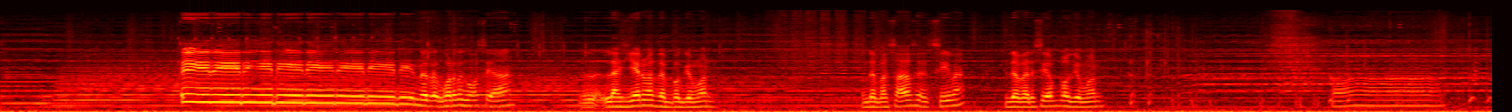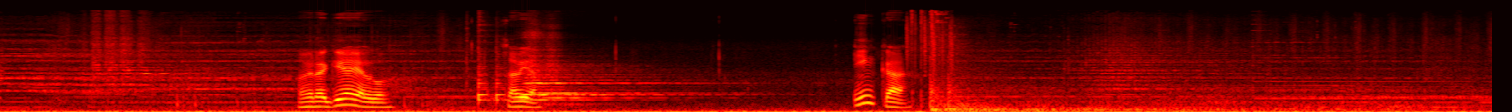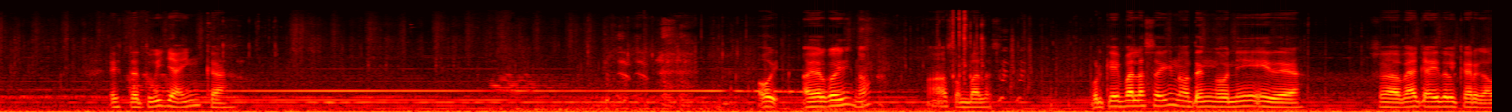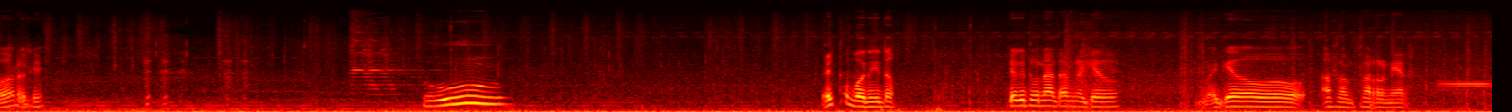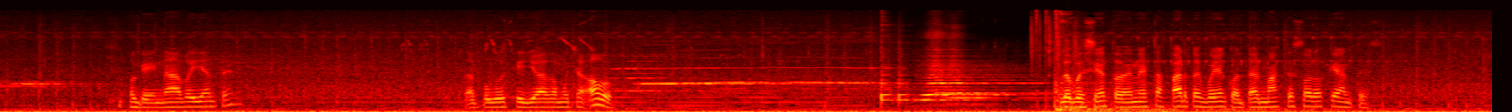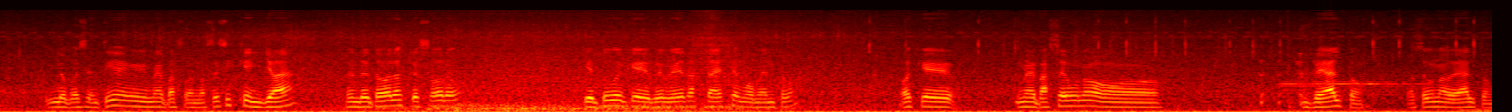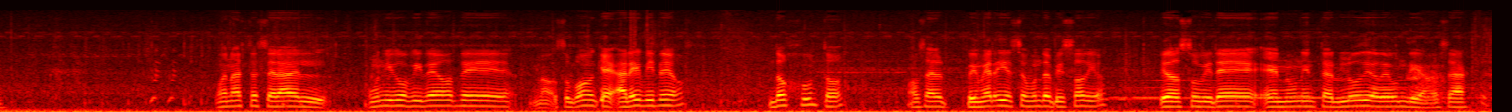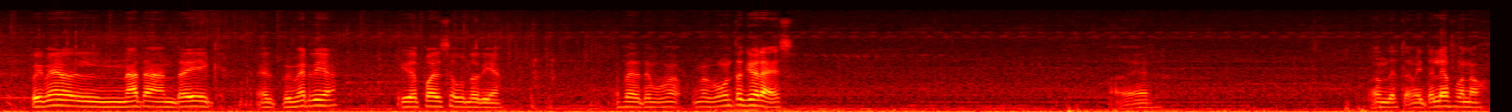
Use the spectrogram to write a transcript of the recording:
No recuerdo cómo se llaman. Las hierbas de Pokémon. Donde pasabas encima y te aparecía un Pokémon. Ah. A ver, aquí hay algo. Sabía. Inca. Estatuilla Inca. Uy, ¿hay algo ahí? ¿No? Ah, son balas. ¿Por qué hay balas ahí? No tengo ni idea. ¿Se me había caído el cargador o qué? Uh. Esto es bonito. Yo que tú, Nathan, me quedo. Me quedo a fanfarronear. Ok, nada brillante. Tampoco es que yo haga mucha. ¡Oh! Lo presiento, en estas partes voy a encontrar más tesoros que antes. Lo presentí y me pasó. No sé si es que ya, entre todos los tesoros que tuve que ver hasta ese momento, o es que me pasé uno de alto. Pasé uno de alto. Bueno, este será el único video de... No, supongo que haré videos, dos juntos, o sea, el primer y el segundo episodio, y los subiré en un interludio de un día. O sea, primero el Nathan Drake el primer día y después el segundo día. Espérate, me, me pregunto qué hora es. A ver. ¿Dónde está mi teléfono?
